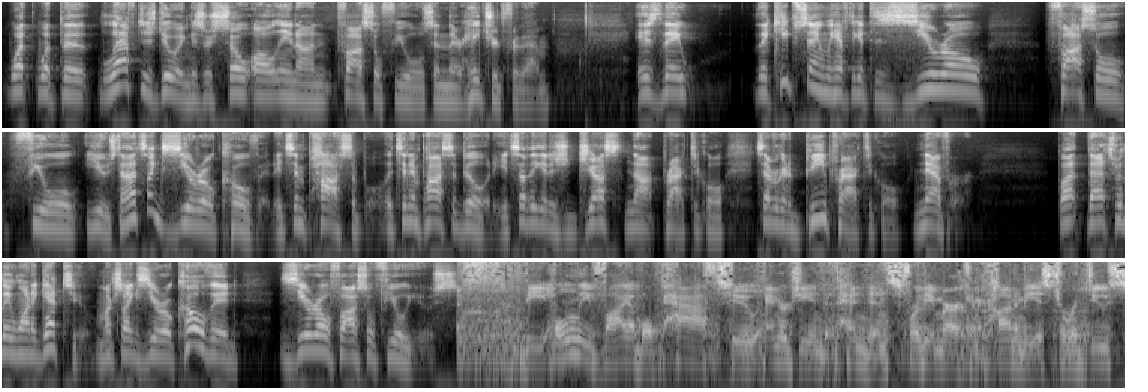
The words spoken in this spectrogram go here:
what, what the left is doing is they're so all in on fossil fuels and their hatred for them is they, they keep saying we have to get to zero fossil fuel use. Now, that's like zero COVID. It's impossible. It's an impossibility. It's something that is just not practical. It's never going to be practical. Never. But that's where they want to get to. Much like zero COVID, zero fossil fuel use. The only viable path to energy independence for the American economy is to reduce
